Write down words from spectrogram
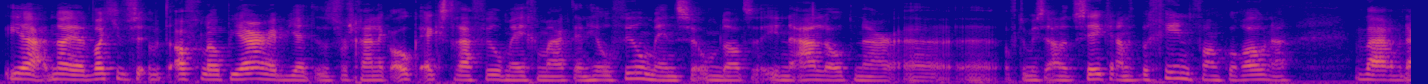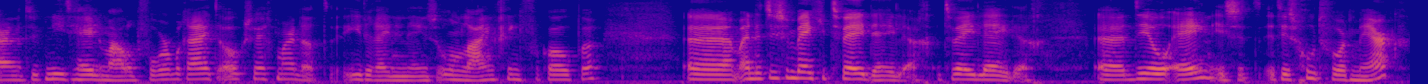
Ja, nou ja, wat je het afgelopen jaar heb je dat waarschijnlijk ook extra veel meegemaakt. En heel veel mensen, omdat in de aanloop naar, uh, uh, of tenminste zeker aan het begin van corona, waren we daar natuurlijk niet helemaal op voorbereid ook, zeg maar. Dat iedereen ineens online ging verkopen. Uh, en het is een beetje tweedelig, tweeledig. Deel 1 is het, het is goed voor het merk.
